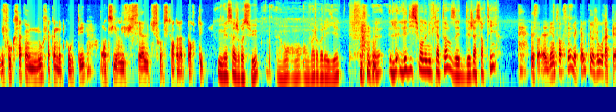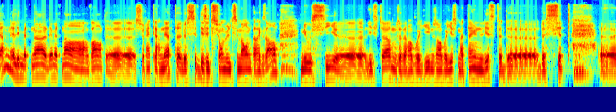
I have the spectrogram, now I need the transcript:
Il faut que chacun de nous, chacun de notre côté, on tire les ficelles qui, sont à notre portée. Message reçu. On, va le relayer. Euh, l'édition 2014 est déjà sortie? C'est ça. Elle vient de sortir il y a quelques jours à peine. Elle est maintenant, dès maintenant en vente euh, sur Internet, le site des éditions Multimonde, par exemple, mais aussi euh, l'éditeur nous avait envoyé, nous a envoyé ce matin une liste de, de sites euh,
